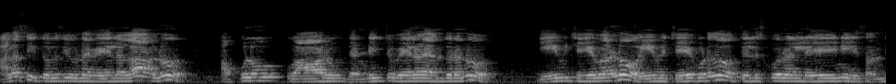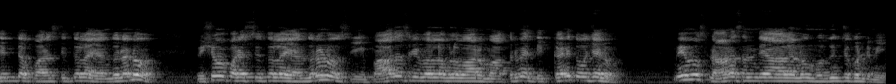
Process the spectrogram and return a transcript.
అలసి తొలసి ఉన్న వేళలాను అప్పులు వారు దండించు వేల అందునను ఏమి చేయవలనో ఏమి చేయకూడదో తెలుసుకోనలేని సందిగ్ధ పరిస్థితుల ఎందునను విషమ పరిస్థితుల ఎందునను శ్రీపాద శ్రీవల్లభుల వారు మాత్రమే దిక్కని తోచెను. మేము స్నాన సంధ్యాలను ముగించుకుంటుమి.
